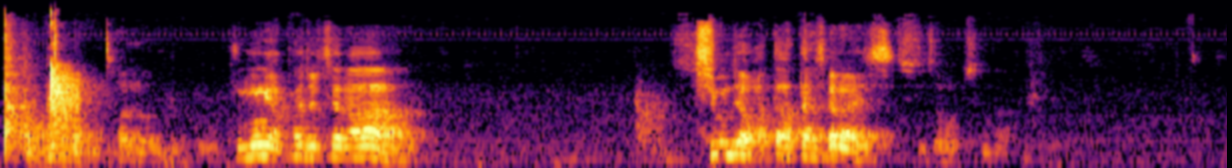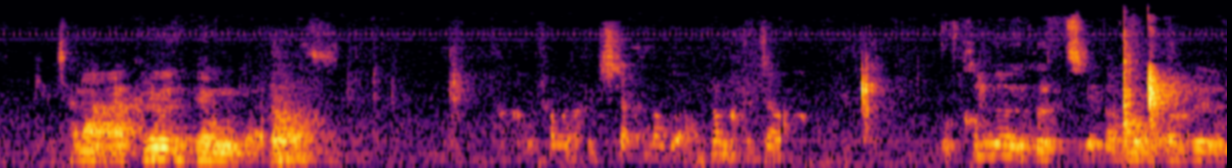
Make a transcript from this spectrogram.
저는 구멍이 아파졌잖아. 지 혼자 왔다 갔다 하잖아. 진짜 못 친다. 괜찮아. 그러면서 배우는 거야. 그럼 처음에 그렇게 시작한다고요. 형 그랬잖아. 뭐한 명이 그 그러니까 그래요.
